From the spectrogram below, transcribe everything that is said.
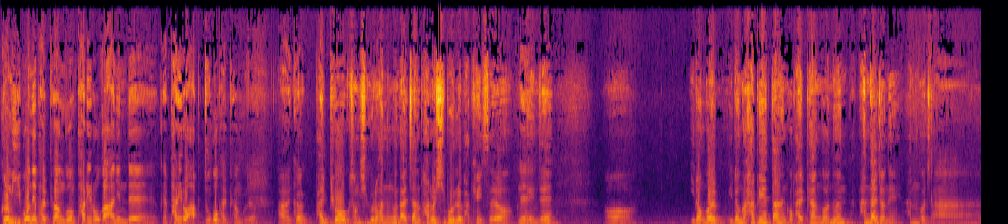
그럼 이번에 발표한 건 8.15가 아닌데 그냥 8.15 앞두고 발표한 거예요? 아 그러니까 발표 정식으로 하는 건 날짜는 8월 15일로 박혀 있어요. 근데 네. 이제 어 이런 걸 이런 걸 합의했다는 거 발표한 거는 한 달 전에 하는 거죠. 아,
